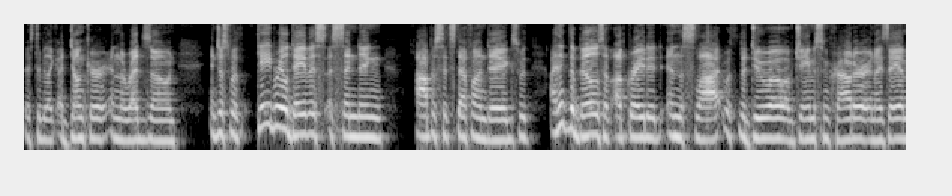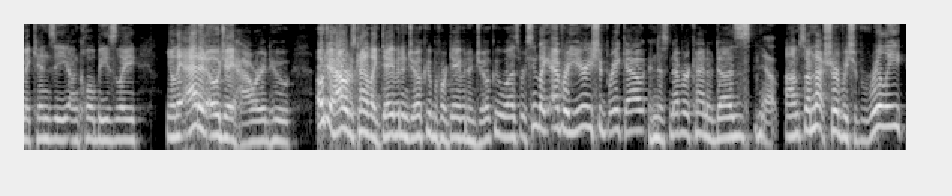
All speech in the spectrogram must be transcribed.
is to be like a dunker in the red zone. And just with Gabriel Davis ascending opposite Stefon Diggs, with I think the Bills have upgraded in the slot with the duo of Jamison Crowder and Isaiah McKenzie on Cole Beasley. You know, they added OJ Howard, who OJ Howard was kind of like David Njoku before David Njoku was, where it seemed like every year he should break out and just never kind of does. Yeah. Um, so I'm not sure if we should really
